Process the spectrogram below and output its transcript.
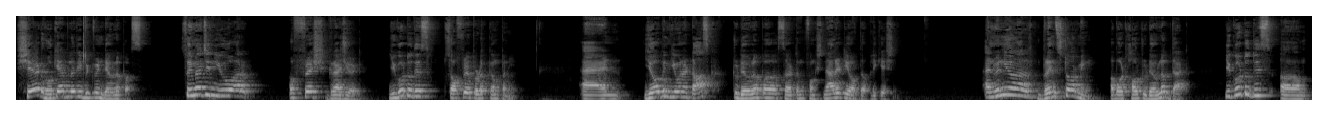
shared vocabulary between developers. So imagine you are a fresh graduate. You go to this software product company and you have been given a task to develop a certain functionality of the application. And when you are brainstorming about how to develop that, you go to this um,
